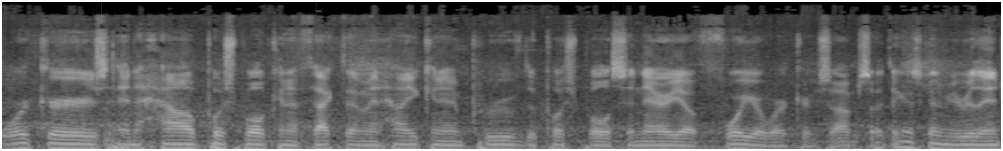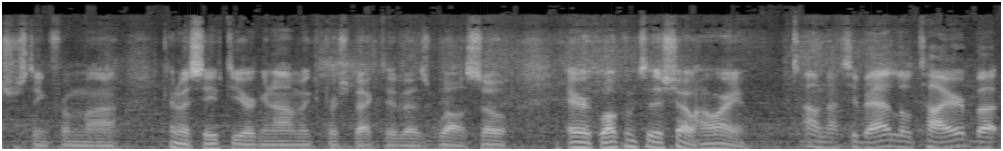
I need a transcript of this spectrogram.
workers and how push pull can affect them, and how you can improve the push pull scenario for your workers. Um, so I think it's going to be really interesting from uh, kind of a safety ergonomics perspective as well. So, Eric, welcome to the show. How are you? Oh, not too bad. A little tired, but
